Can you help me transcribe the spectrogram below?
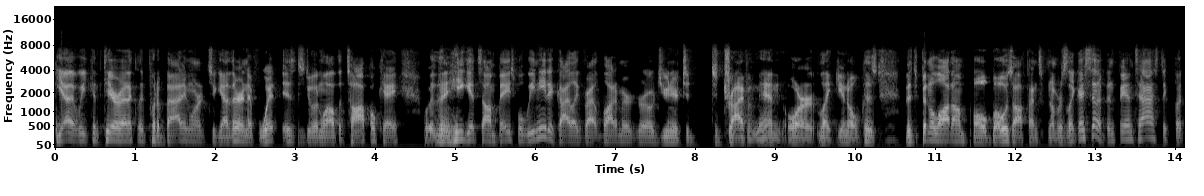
yeah, we can theoretically put a batting order together, and if Whit is doing well at the top, okay, then he gets on base. Well, we need a guy like Vladimir Guerrero Jr. to to drive him in or like you know because it's been a lot on Bo Bo's offensive numbers. Like I said, have been fantastic, but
